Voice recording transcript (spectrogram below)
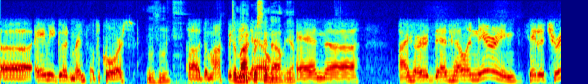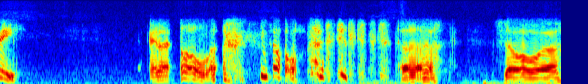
uh, Amy Goodman, of course, uh, Democracy, Democracy Now, Now, yeah. and uh, I heard that Helen Nearing hit a tree, and I oh no, uh, so.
